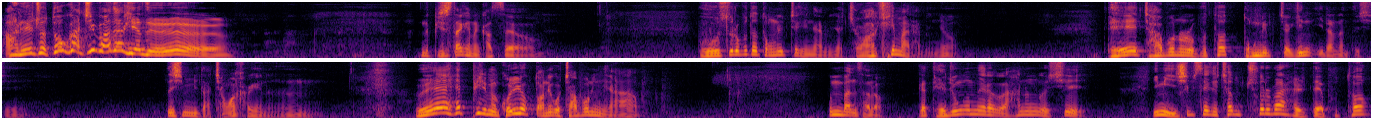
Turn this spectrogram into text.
안 해줘 똑같이 받아 걔들. 근데 비슷하게는 갔어요. 무엇으로부터 독립적이냐면요. 정확히 말하면요. 대자본으로부터 독립적인이라는 뜻이 뜻입니다. 정확하게는 왜 해필이면 권력도 아니고 자본이냐? 음반 산업, 그러니까 대중음이라고 하는 것이 이미 20세기 처음 출발할 때부터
